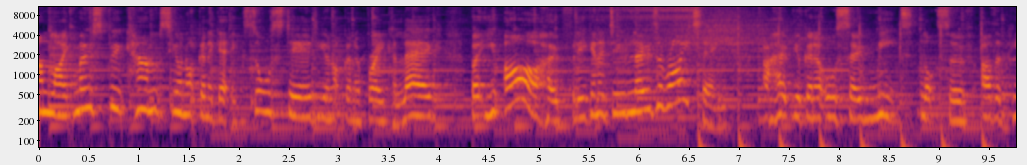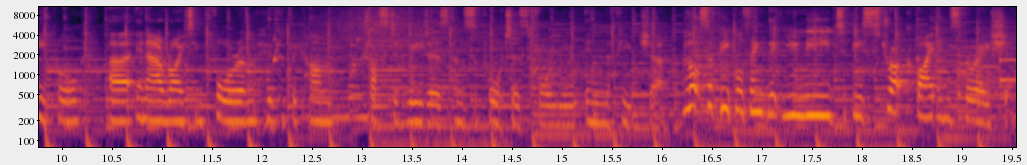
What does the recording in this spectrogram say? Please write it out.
Unlike most boot camps, you're not going to get exhausted, you're not going to break a leg, but you are hopefully going to do loads of writing. I hope you're going to also meet lots of other people uh, in our writing forum who could become trusted readers and supporters for you in the future. Lots of people think that you need to be struck by inspiration,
